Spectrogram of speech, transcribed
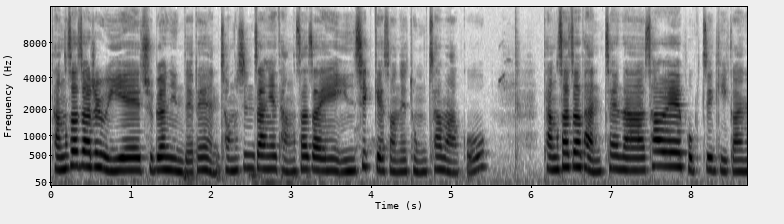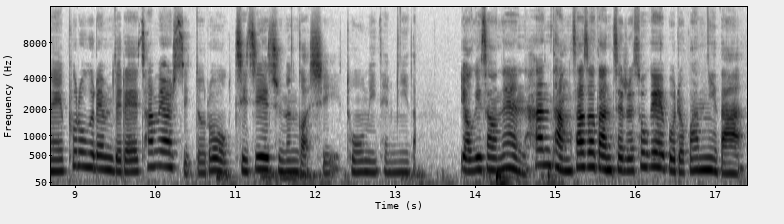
당사자를 위해 주변인들은 정신장애 당사자의 인식 개선에 동참하고, 당사자 단체나 사회복지기관의 프로그램들에 참여할 수 있도록 지지해 주는 것이 도움이 됩니다. 여기서는 한 당사자 단체를 소개해 보려고 합니다.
